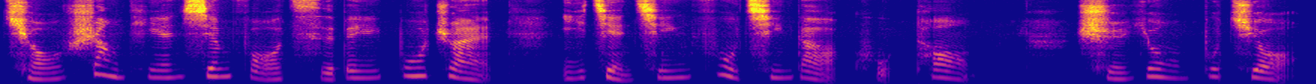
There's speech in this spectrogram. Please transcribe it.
求上天仙佛慈悲拨转，以减轻父亲的苦痛。持用不久，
